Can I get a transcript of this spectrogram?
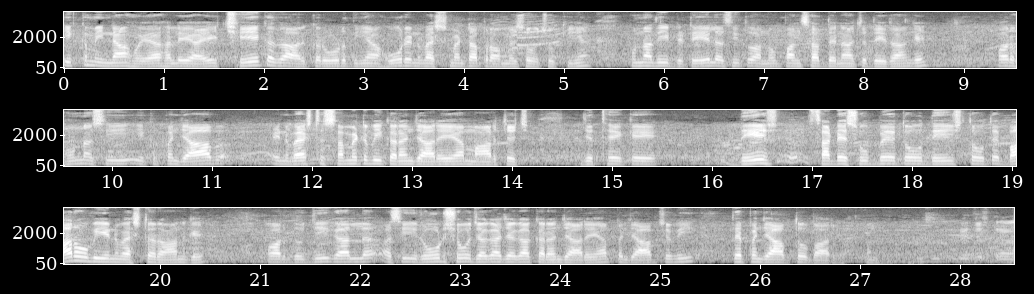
1 ਮਹੀਨਾ ਹੋਇਆ ਹਲੇ ਆਏ 6000 ਕਰੋੜ ਦੀਆਂ ਹੋਰ ਇਨਵੈਸਟਮੈਂਟਾਂ ਪ੍ਰੋਮਿਸ ਹੋ ਚੁੱਕੀਆਂ। ਉਹਨਾਂ ਦੀ ਡਿਟੇਲ ਅਸੀਂ ਤੁਹਾਨੂੰ 5-7 ਦਿਨਾਂ 'ਚ ਦੇ ਦਾਂਗੇ। ਔਰ ਹੁਣ ਅਸੀਂ ਇੱਕ ਪੰਜਾਬ ਇਨਵੈਸਟ ਸਮਿਟ ਵੀ ਕਰਨ ਜਾ ਰਹੇ ਹਾਂ ਮਾਰਚ 'ਚ, ਜਿੱਥੇ ਕਿ ਦੇਸ਼, ਸਾਡੇ ਸੂਬੇ ਤੋਂ, ਦੇਸ਼ ਤੋਂ ਤੇ ਬਾਹਰੋਂ ਵੀ ਇਨਵੈਸਟਰ ਆਣਗੇ ਔਰ ਦੂਜੀ ਗੱਲ, ਅਸੀਂ ਰੋਡ ਸ਼ੋਅ ਜਗ੍ਹਾ ਜਗ੍ਹਾ ਕਰਨ ਜਾ ਰਹੇ ਹਾਂ, ਪੰਜਾਬ 'ਚ ਵੀ ਤੇ ਪੰਜਾਬ ਤੋਂ ਬਾਹਰ ਵੀ। ਜਿਸ ਤਰ੍ਹਾਂ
